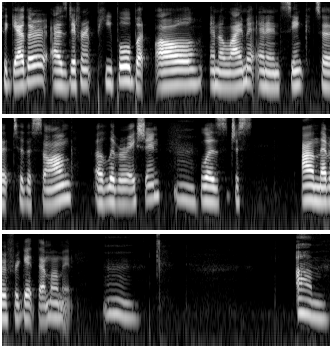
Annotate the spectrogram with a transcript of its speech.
Together as different people but all in alignment and in sync to, to the song of liberation mm. was just i'll never forget that moment mm. um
